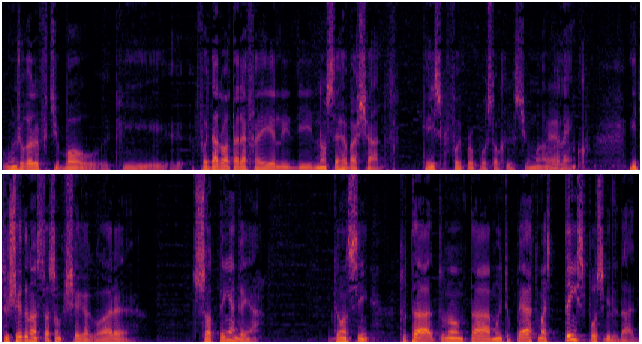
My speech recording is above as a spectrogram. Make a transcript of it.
um jogador de futebol que foi dada uma tarefa a ele de não ser rebaixado, que é isso que foi proposto ao Cristiano É. elenco. E tu chega numa situação que chega agora, só tem a ganhar. Então, assim, tu, tá, tu não tá muito perto, mas tens possibilidade.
